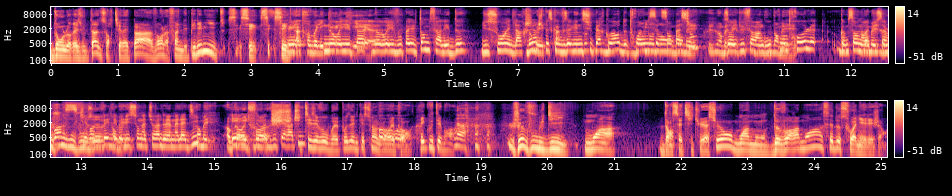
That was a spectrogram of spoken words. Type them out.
dont le résultat ne sortirait pas avant la fin de l'épidémie. C'est- pas- euh, N'auriez-vous pas eu le temps de faire les deux, du soin et de la recherche, mais- parce que vous aviez une ah, super cohorte de non, 3700 non, non, patients mais- non, Vous auriez pu faire un groupe non, mais- contrôle, comme ça on aurait pu savoir ce qui euh, relevait de l'évolution naturelle de la maladie. Non, mais et encore de une fois, taisez-vous, vous m'avez posé une question, je Oh, vous oh, réponds. oh. Écoutez-moi. Non. Je vous le dis, moi, dans cette situation, moi, mon devoir à moi, c'est de soigner les gens.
